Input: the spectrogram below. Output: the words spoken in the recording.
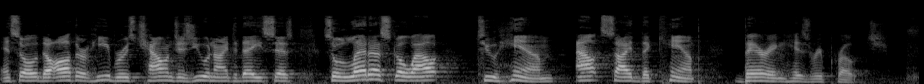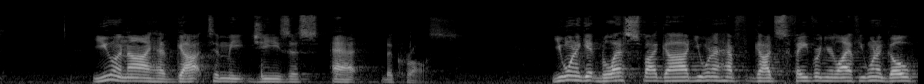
and so the author of Hebrews challenges you and I today. He says, So let us go out to him outside the camp bearing his reproach. You and I have got to meet Jesus at the cross. You want to get blessed by God. You want to have God's favor in your life. You want to go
